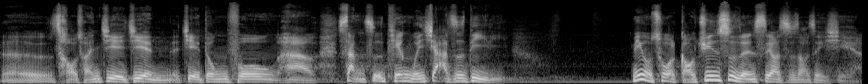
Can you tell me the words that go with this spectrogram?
呃，草船借箭借东风，哈，上知天文下知地理，没有错，搞军事的人是要知道这些啊。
